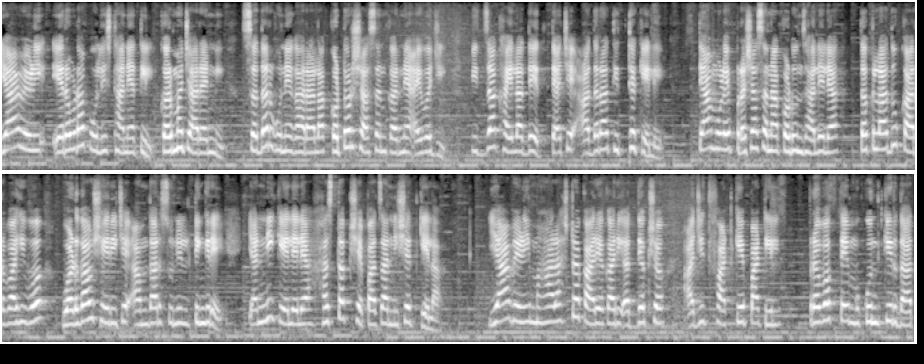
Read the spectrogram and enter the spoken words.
यावेळी येरवडा पोलीस ठाण्यातील कर्मचाऱ्यांनी सदर गुन्हेगाराला कठोर शासन करण्याऐवजी पिझ्झा खायला देत त्याचे आदरातिथ्य केले. त्यामुळे प्रशासनाकडून झालेल्या तकलादू कारवाई व वडगाव शेरीचे आमदार सुनील टिंगरे यांनी केलेल्या हस्तक्षेपाचा निषेध केला. यावेळी महाराष्ट्र कार्यकारी अध्यक्ष अजित फाटके पाटील प्रवक्ते मुकुंद किरदात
